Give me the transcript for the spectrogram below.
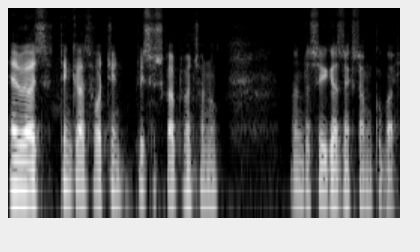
Anyway guys, thank you guys for watching. Please subscribe to my channel. And I'll see you guys next time. Goodbye.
